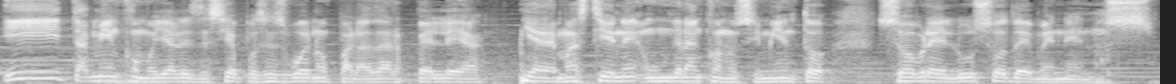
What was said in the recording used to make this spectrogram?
y también, como ya les decía, pues es bueno para dar pelea. Y además tiene un gran conocimiento sobre el uso de venenos.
